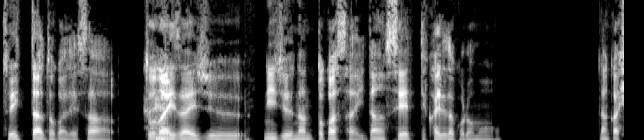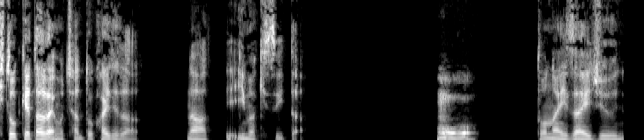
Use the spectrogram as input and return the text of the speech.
ツイッターとかでさ、都内在住20何とか歳男性って書いてた頃も、なんか一桁台もちゃんと書いてたなって今気づいた。も都内在住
